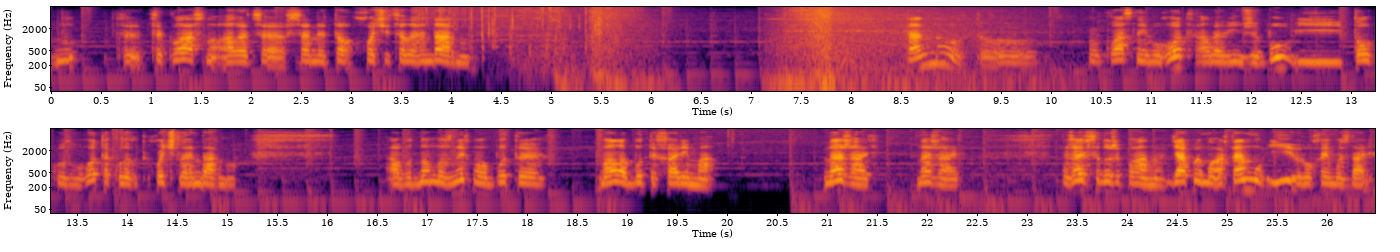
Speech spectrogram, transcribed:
Ну, це, це класно, але це все не то. Хочеться легендарного. Та ну, то. Ну, класний вугод, але він вже був і толку з вугота, коли ти хочеш легендарного. А в одному з них мав бути. мала бути Харіма. На жаль, на жаль. На жаль, все дуже погано. Дякуємо Артему і рухаємось далі.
